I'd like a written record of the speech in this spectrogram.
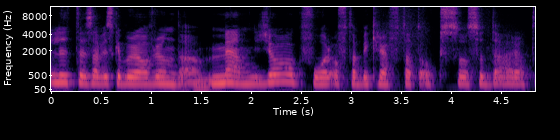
lite så här, vi ska börja avrunda. Men jag får ofta bekräftat också sådär att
